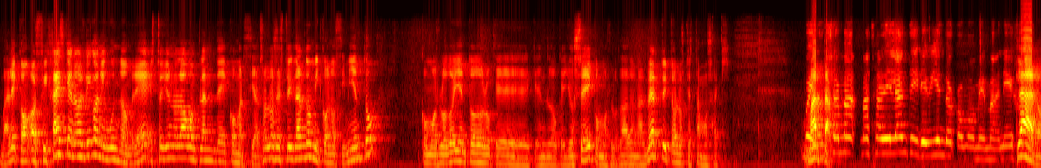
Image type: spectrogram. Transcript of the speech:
vale os fijáis que no os digo ningún nombre ¿eh? esto yo no lo hago en plan de comercial solo os estoy dando mi conocimiento como os lo doy en todo lo que, en lo que yo sé, como os lo da don Alberto y todos los que estamos aquí. Bueno, Marta. Ya más, adelante iré viendo cómo me manejo. Claro,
